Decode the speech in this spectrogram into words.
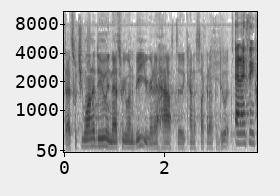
that's what you want to do, and that's where you want to be. You're gonna have to kind of suck it up and do it. And I think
